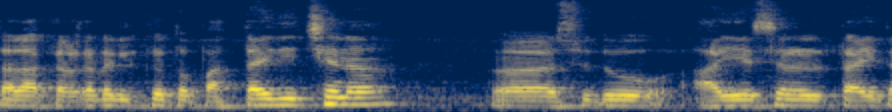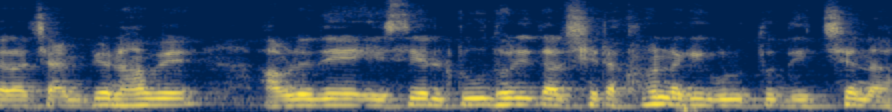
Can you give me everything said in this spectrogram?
তারা ক্যালকাটা লিগকে তো পাত্তাই দিচ্ছে না শুধু আইএসএলটাই তারা চ্যাম্পিয়ন হবে, আমরা যদি এসিএল টু ধরি তার সেটাকেও নাকি গুরুত্ব দিচ্ছে না।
